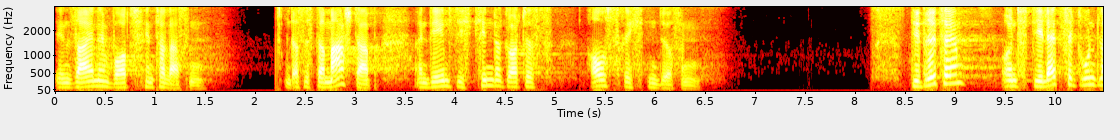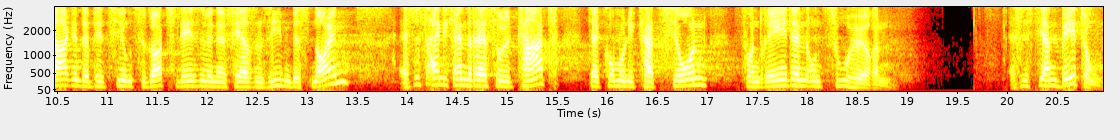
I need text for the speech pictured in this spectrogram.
in seinem Wort hinterlassen. Und das ist der Maßstab, an dem sich Kinder Gottes ausrichten dürfen. Die dritte und die letzte Grundlage in der Beziehung zu Gott lesen wir in den Versen 7 bis 9. Es ist eigentlich ein Resultat der Kommunikation von Reden und Zuhören. Es ist die Anbetung.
